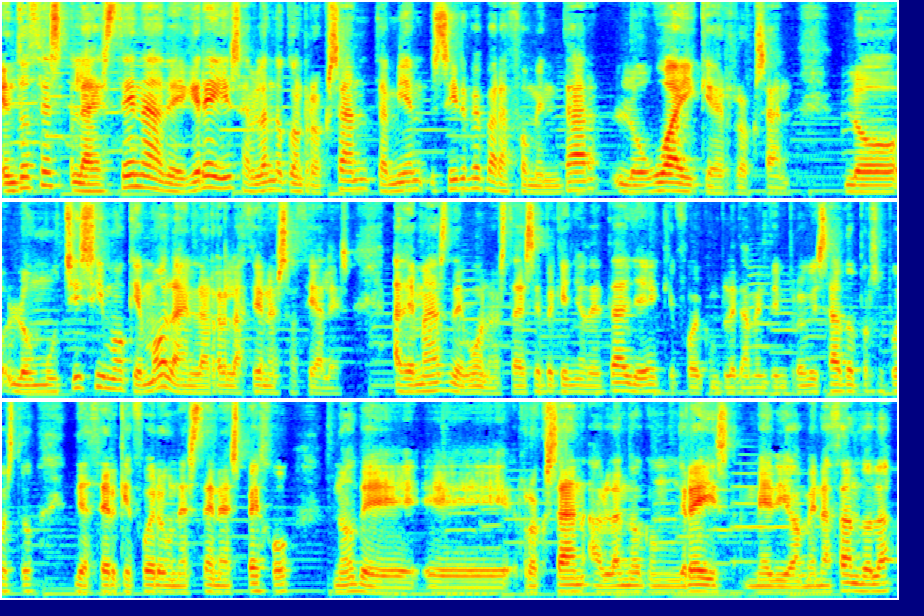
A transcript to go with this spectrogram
Entonces, la escena de Grace hablando con Roxanne también sirve para fomentar lo guay que es Roxanne lo, muchísimo que mola en las relaciones sociales. Además de, bueno, está ese pequeño detalle, que fue completamente improvisado, por supuesto, de hacer que fuera una escena espejo, ¿no? De eh, Roxanne hablando con Grace, medio amenazándola,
